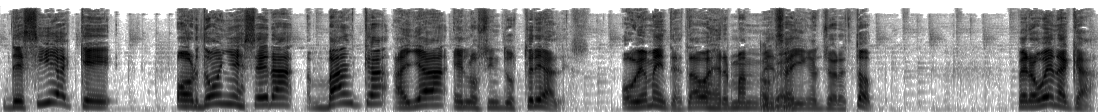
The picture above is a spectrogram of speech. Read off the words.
decía que Ordóñez era banca allá en los industriales. Obviamente estaba Germán Mesa ahí en el shortstop. Pero ven acá.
